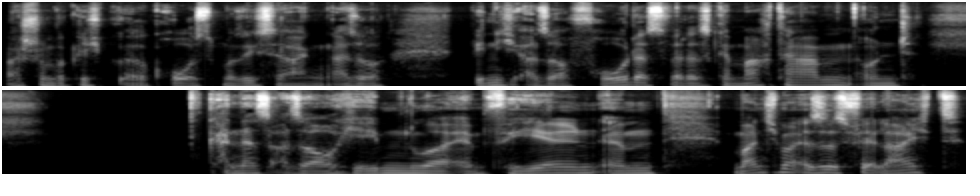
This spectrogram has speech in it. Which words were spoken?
war schon wirklich äh, groß, muss ich sagen. Also bin ich also auch froh, dass wir das gemacht haben und kann das also auch jedem nur empfehlen. Ähm, manchmal ist es vielleicht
